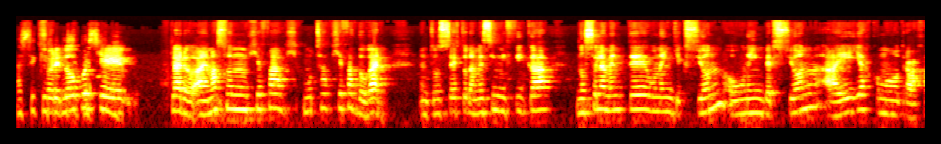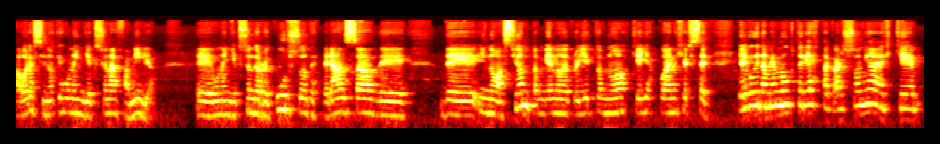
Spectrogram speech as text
Así que Sobre todo porque, claro, además son jefas, muchas jefas de hogar. Entonces esto también significa no solamente una inyección o una inversión a ellas como trabajadoras, sino que es una inyección a la familia, eh, una inyección de recursos, de esperanza, de, de innovación también o de proyectos nuevos que ellas puedan ejercer. Y algo que también me gustaría destacar, Sonia, es que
